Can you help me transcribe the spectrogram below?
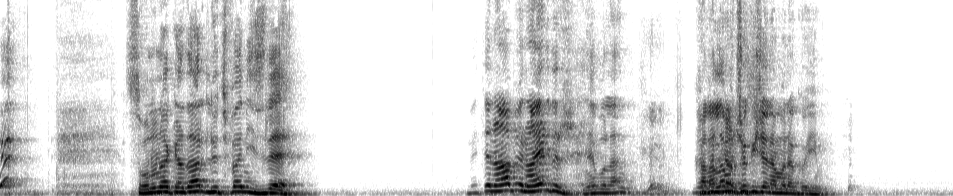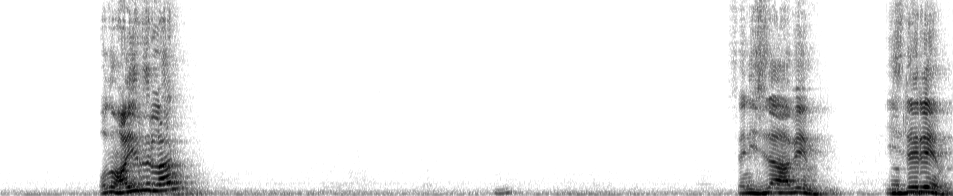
Sonuna kadar lütfen izle. Mete ne yapıyorsun hayırdır? Ne bu lan? Kanala mı kardeşim? çökeceksin amına koyayım? Oğlum hayırdır lan? Sen izle abim. İzlerim.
